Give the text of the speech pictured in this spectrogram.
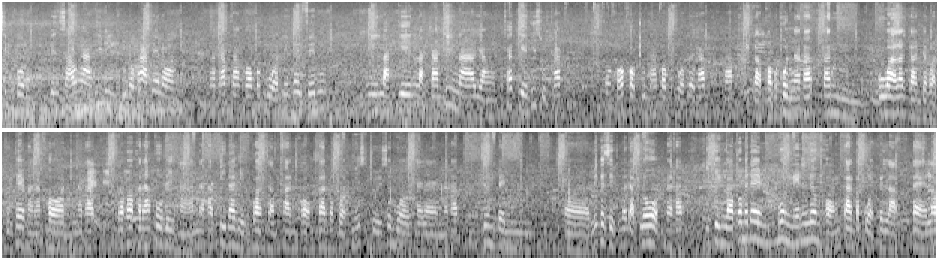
50 คน เป็นสาวงามที่มีคุณภาพแน่นอนนะครับทางกองประกวดนี่ได้เฟ้นมีหลักเกณฑ์หลักการพิจารณาอย่างชัดเจนที่สุดครับ ต้องขอขอบคุณทางกองประกวดด้วยครับครับกับขอบพระคุณนะครับท่านผู้ว่าราชการจังหวัดกรุงเทพมหานครนะครับ แล้วก็คณะผู้บริหารนะครับที่ได้เห็นความสำคัญของการประกวด Miss Tourism World Thailand นะครับซึ่งเป็นลิขสิทธิ์ระดับโลกนะครับ จริงๆ เราก็ไม่ได้มุ่งเน้นเรื่องของการประกวดเป็นหลัก แต่เรา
